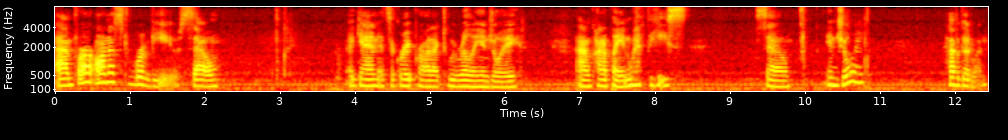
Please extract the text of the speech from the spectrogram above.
um, for our honest review. So Again, it's a great product. We really enjoy um, kind of playing with these. So enjoy. Have a good one.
